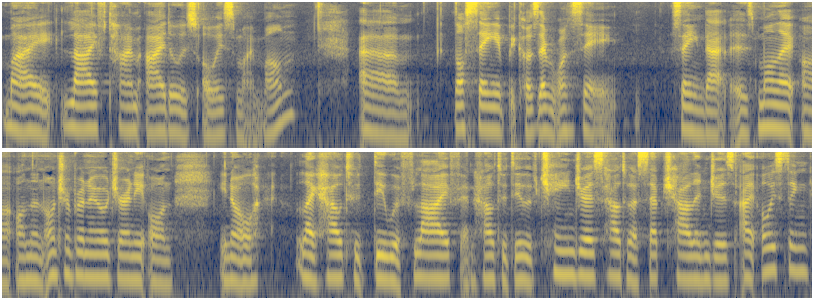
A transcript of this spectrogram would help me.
my lifetime idol is always my mom. Um, not saying it because everyone's saying saying that it's more like uh, on an entrepreneurial journey on you know like how to deal with life and how to deal with changes, how to accept challenges. I always think,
